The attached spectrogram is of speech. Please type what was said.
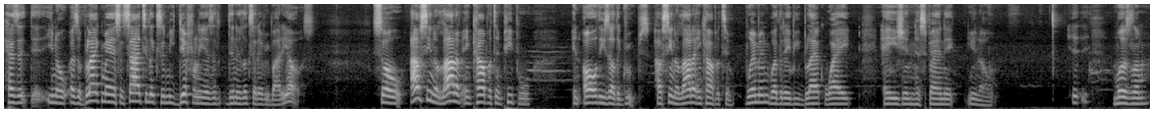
has a you know as a black man society looks at me differently as it, than it looks at everybody else so i've seen a lot of incompetent people in all these other groups i've seen a lot of incompetent women whether they be black white asian hispanic you know Muslim.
